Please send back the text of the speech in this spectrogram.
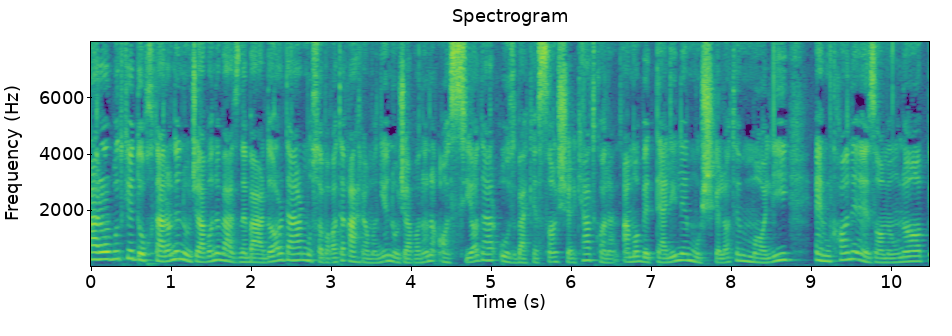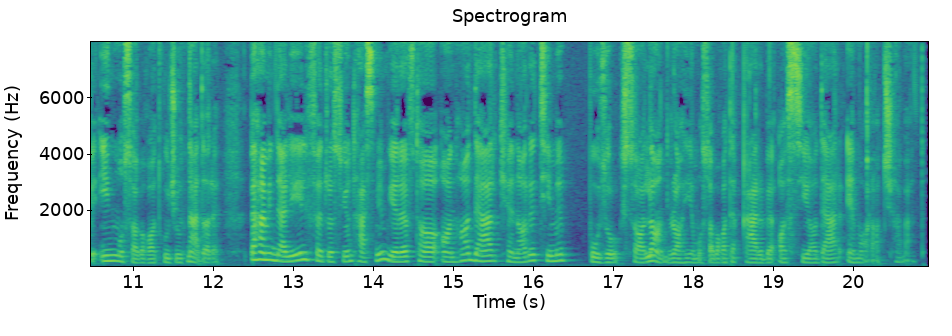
قرار بود که دختران نوجوان وزن بردار در مسابقات قهرمانی نوجوانان آسیا در ازبکستان شرکت کنند اما به دلیل مشکلات مالی امکان اعزام اونا به این مسابقات وجود نداره به همین دلیل فدراسیون تصمیم گرفت تا آنها در کنار تیم بزرگسالان راهی مسابقات غرب آسیا در امارات شوند.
